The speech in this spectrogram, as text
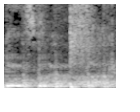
He's my.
